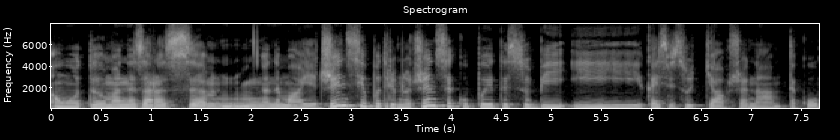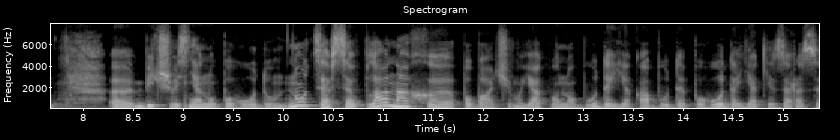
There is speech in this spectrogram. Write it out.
От, у мене зараз ем, немає джинсів, потрібно джинси купити собі і якесь взуття вже на таку більш весняну погоду. Ну, це все в планах. е, Побачимо, як воно буде, яка буде погода, як я зараз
